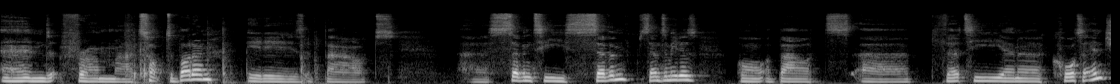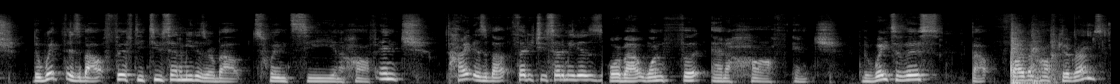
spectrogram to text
And from uh, top to bottom, it is about uh, 77 centimeters or about uh, 30 and a quarter inch. The width is about 52 centimeters or about 20 and a half inch height is about 32 centimeters or about one foot and a half inch. The weight of this, about five and a half kilograms,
